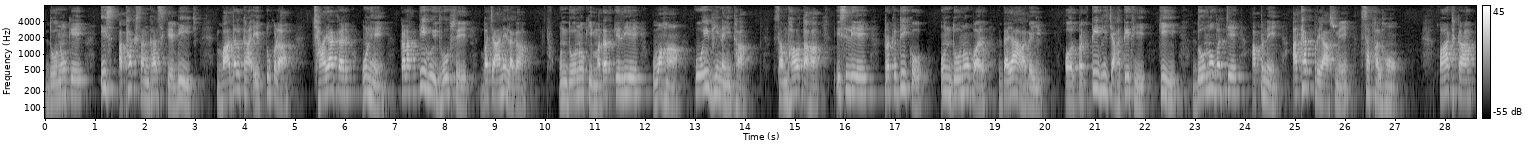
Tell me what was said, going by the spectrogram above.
दोनों के इस अथक संघर्ष के बीच बादल का एक टुकड़ा छाया कर उन्हें कड़कती हुई धूप से बचाने लगा। उन दोनों की मदद के लिए वहाँ कोई भी नहीं था। संभवतः इसलिए प्रकृति को उन दोनों पर दया आ गई और प्रकृति भी चाहती थी कि दोनों बच्चे अपने अथक प्रयास में सफल हों। पाठ का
